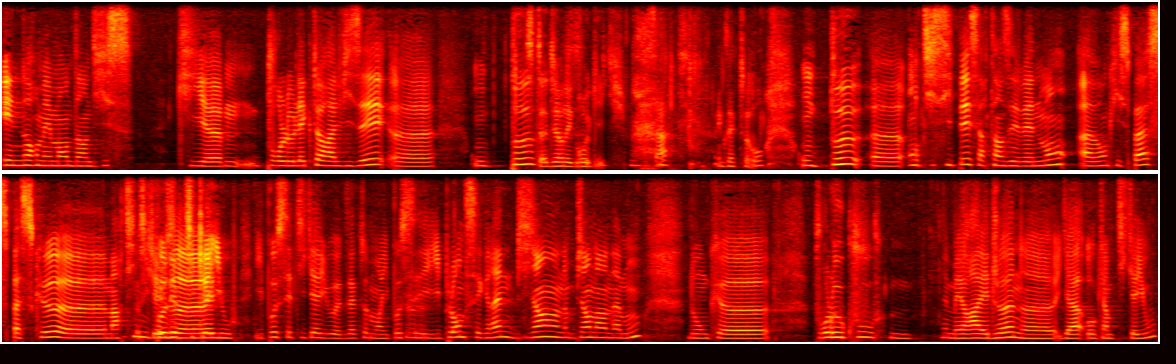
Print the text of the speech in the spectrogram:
énormément d'indices qui, euh, pour le lecteur avisé, euh, on peut C'est-à-dire les gros geeks. ça, exactement. On peut euh, anticiper certains événements avant qu'ils se passent parce que Martin Parce il pose des petits cailloux. il, il pose ses petits cailloux exactement. Il pose ses- Mm. il plante ses graines bien bien en amont. Donc pour le coup, Mera et John, euh, il y a aucun petit caillou.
